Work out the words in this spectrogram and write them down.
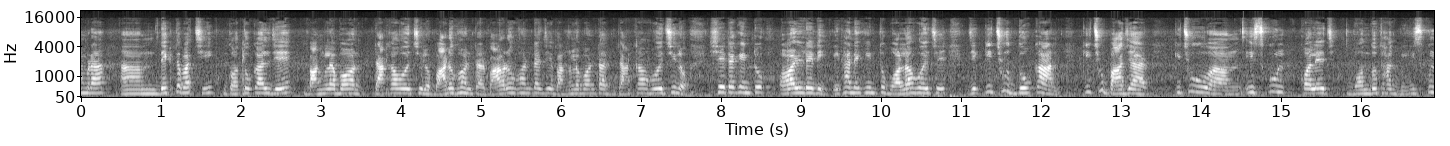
আমরা দেখতে পাচ্ছি গতকাল যে বাংলা বন ডাকা হয়েছিল, বারো ঘণ্টার, বারো ঘণ্টা যে বাংলা বনটা ডাকা হয়েছিল, সেটা কিন্তু অলরেডি এখানে কিন্তু বলা হয়েছে যে কিছু দোকান, কিছু বাজার, কিছু স্কুল, কলেজ বন্ধ থাকবে, স্কুল,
